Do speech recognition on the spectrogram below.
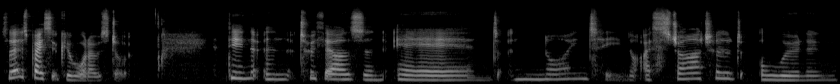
So that's basically what I was doing. Then in 2019, I started learning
